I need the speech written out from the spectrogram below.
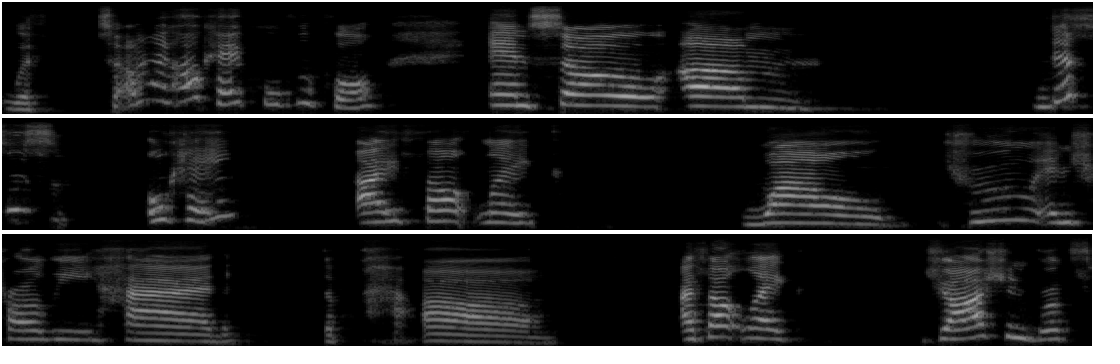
with so i'm like okay cool cool cool. And so um this is okay. I felt like while drew and charlie had the uh i felt like josh and brooks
